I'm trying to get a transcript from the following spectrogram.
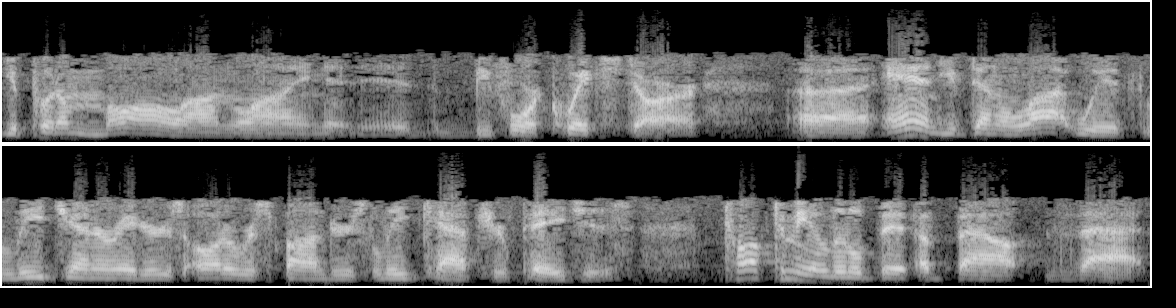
you put them all online uh, before Quickstar. Uh, and you've done a lot with lead generators, autoresponders, lead capture pages. Talk to me a little bit about that.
